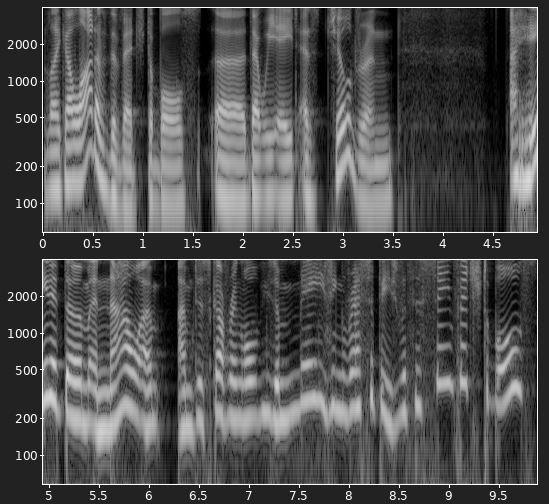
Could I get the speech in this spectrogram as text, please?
like a lot of the vegetables uh, that we ate as children. I hated them, and now I'm I'm discovering all these amazing recipes with the same vegetables,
